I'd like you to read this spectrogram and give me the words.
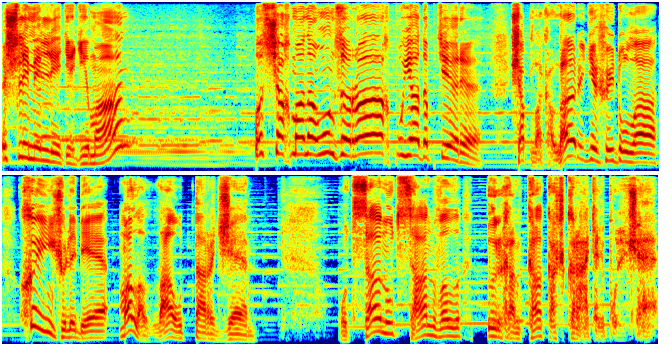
ішлемелле деді ман? Os шахмана унзырақ пуядып тері. Шаплакалар иде шейдулла, хыйн жүлебе малалла уттарджы. Утсан утсан выл ырханка кашкыратель пульчы.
